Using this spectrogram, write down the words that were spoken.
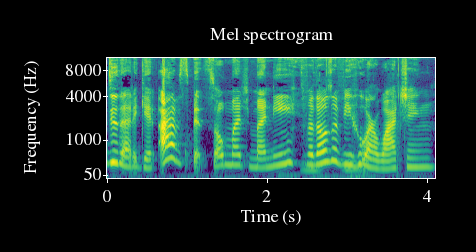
do that again. I have spent so much money. For those of you who are watching,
